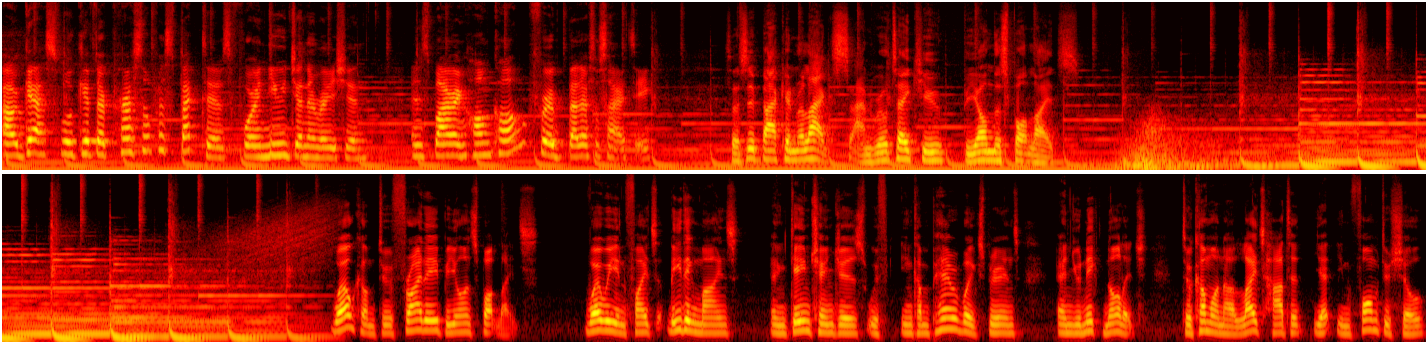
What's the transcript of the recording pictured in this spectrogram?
Our guests will give their personal perspectives for a new generation, inspiring Hong Kong for a better society. So sit back and relax, and we'll take you beyond the spotlights. Welcome to Friday Beyond Spotlights, where we invite leading minds and game changers with incomparable experience and unique knowledge to come on our light-hearted yet informative show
